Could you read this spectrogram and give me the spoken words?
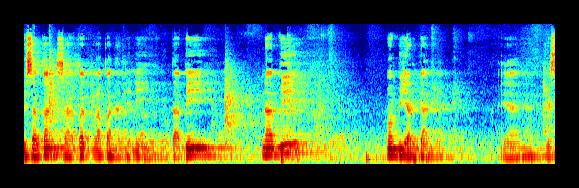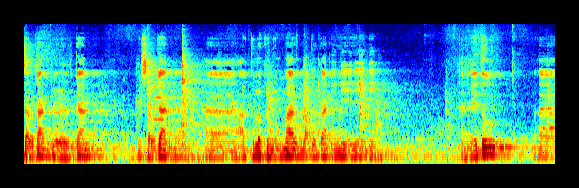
Misalkan sahabat melakukan hal ini, tapi Nabi membiarkan. Ya, misalkan diriwayatkan misalkan uh, Abdullah bin Umar melakukan ini ini ini. Nah, itu uh,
